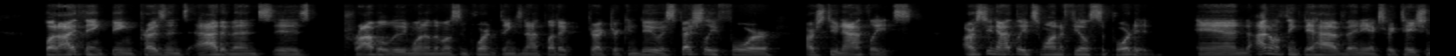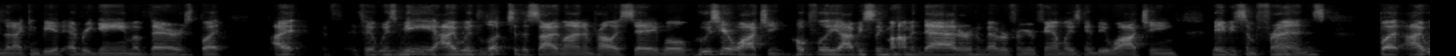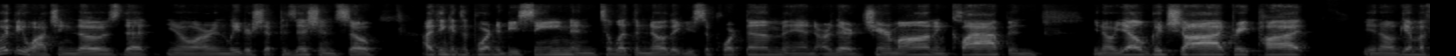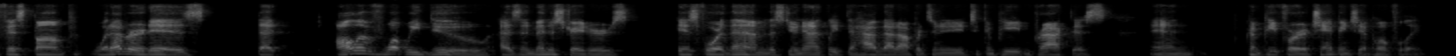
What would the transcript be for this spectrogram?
But i think being present at events is probably one of the most important things an athletic director can do especially for our student athletes. Our student athletes want to feel supported and i don't think they have any expectation that i can be at every game of theirs but i if it was me, I would look to the sideline and probably say, well, who's here watching? Hopefully, obviously, mom and dad or whomever from your family is going to be watching, maybe some friends. But I would be watching those that, you know, are in leadership positions. So I think it's important to be seen and to let them know that you support them and are there to cheer them on and clap and, you know, yell, good shot, great putt, you know, give them a fist bump, whatever it is that all of what we do as administrators is for them, the student athlete, to have that opportunity to compete and practice and compete for a championship, hopefully.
